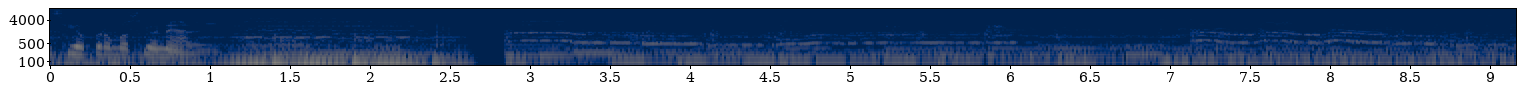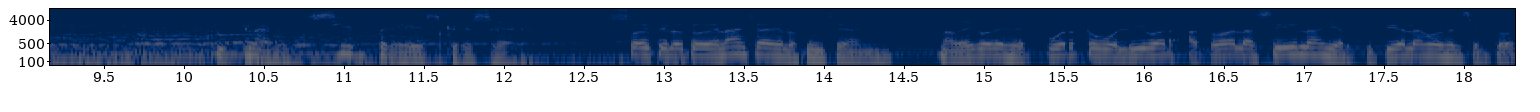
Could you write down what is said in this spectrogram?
Espacio promocional. Tu plan siempre es crecer. Soy piloto de lancha desde los 15 años. Navego desde Puerto Bolívar a todas las islas y archipiélagos del sector.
